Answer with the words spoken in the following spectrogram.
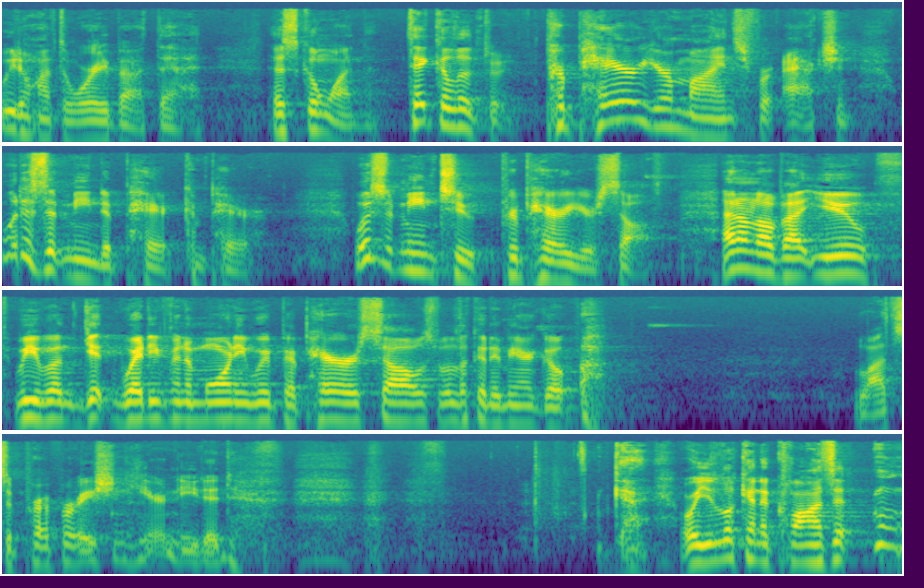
We don't have to worry about that. Let's go on. Take a look. Prepare your minds for action. What does it mean to pair, compare? What does it mean to prepare yourself? I don't know about you. We get ready for the morning. We prepare ourselves. We look in the mirror and go, oh, Lots of preparation here needed. Or you look in a closet, mm,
